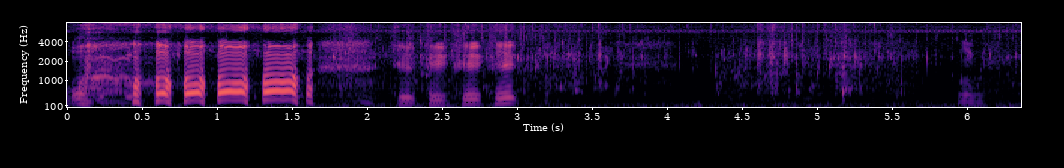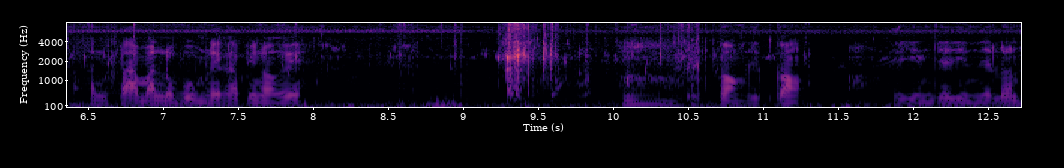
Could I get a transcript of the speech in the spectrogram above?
โอ้โหถึกถึกถึกถึก ยังท่านปลามันหนุ่มบุ่มเลยครับพี่น้องเลยถึกกล่องถึกกล่องจะยินจะยินจะล้น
